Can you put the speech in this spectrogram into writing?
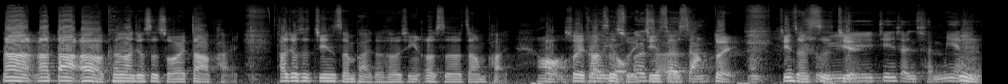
那那大阿尔克纳就是所谓大牌，它就是精神牌的核心二十二张牌。哦。所以它是属于精神。对。嗯、精神世界。精神层面的。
